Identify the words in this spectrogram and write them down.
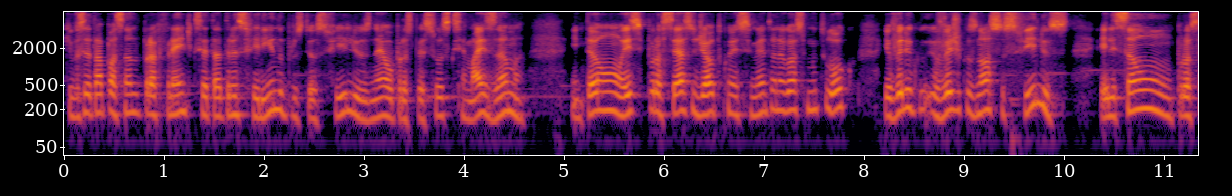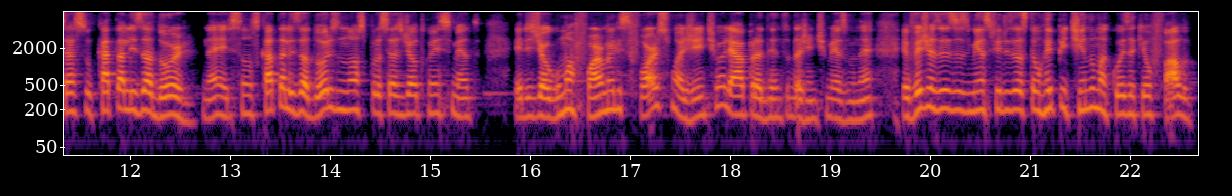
que você está passando para frente, que você está transferindo para os teus filhos, né, ou para as pessoas que você mais ama. Então, esse processo de autoconhecimento é um negócio muito louco. Eu vejo, eu vejo que os nossos filhos, eles são um processo catalisador, né? Eles são os catalisadores no nosso processo de autoconhecimento. Eles de alguma forma eles forçam a gente a olhar para dentro da gente mesmo, né? Eu vejo às vezes as minhas filhas elas estão repetindo uma coisa que eu falo.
